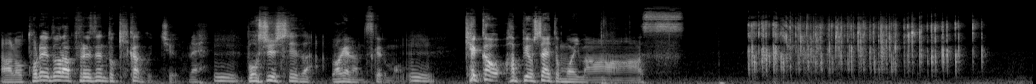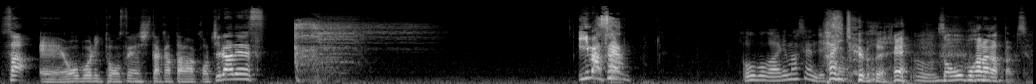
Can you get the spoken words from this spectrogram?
あの、トレドラプレゼント企画っていうのをね、うん募集してたわけなんですけども、うん。結果を発表したいと思います。さあ、えー応募に当選した方はこちらです。いません。応募がありませんでした。はい、ということでね、うん。そう、応募がなかったんですよ。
